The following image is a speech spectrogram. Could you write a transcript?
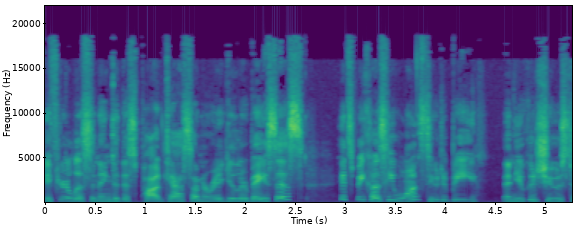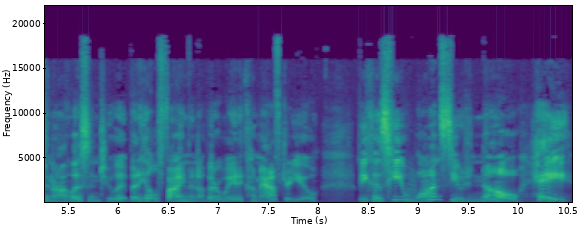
if you're listening to this podcast on a regular basis, it's because He wants you to be. And you could choose to not listen to it, but He'll find another way to come after you. Because He wants you to know hey,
